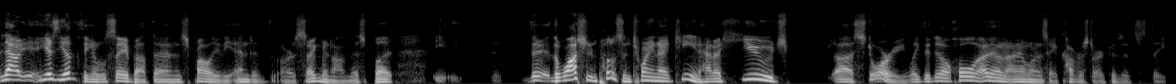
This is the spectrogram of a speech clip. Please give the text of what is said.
Now, here's the other thing I will say about that, and it's probably the end of our segment on this, but the the Washington Post in 2019 had a huge uh, story. Like they did a whole I don't I don't want to say cover story because it's the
